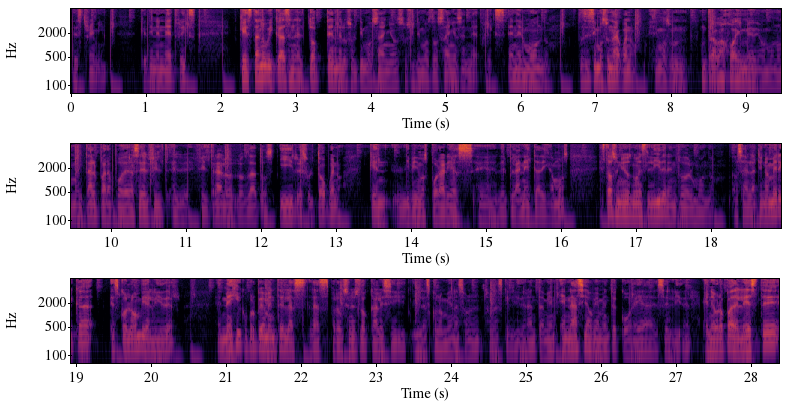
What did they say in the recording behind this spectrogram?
de streaming, que tiene Netflix que están ubicadas en el top 10 de los últimos años, los últimos dos años en Netflix, en el mundo. Entonces hicimos una, bueno, hicimos un, trabajo ahí medio monumental para poder hacer el, filtrar los, datos y resultó, bueno, que dividimos por áreas eh, del planeta, digamos. Estados Unidos no es líder en todo el mundo. O sea, en Latinoamérica es Colombia el líder, en México propiamente las, las producciones locales y, las colombianas son, son, las que lideran también. En Asia obviamente Corea es el líder. En Europa del Este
